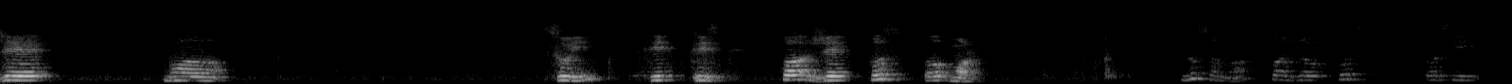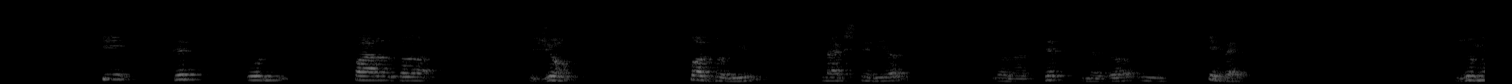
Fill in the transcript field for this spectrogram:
j'ai mon souris, si triste, quand je pousse au mort. Non seulement quand je pousse aussi qui c'est une part de gens pour dormir l'extérieur de la, cette maison est hiver. Je me,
